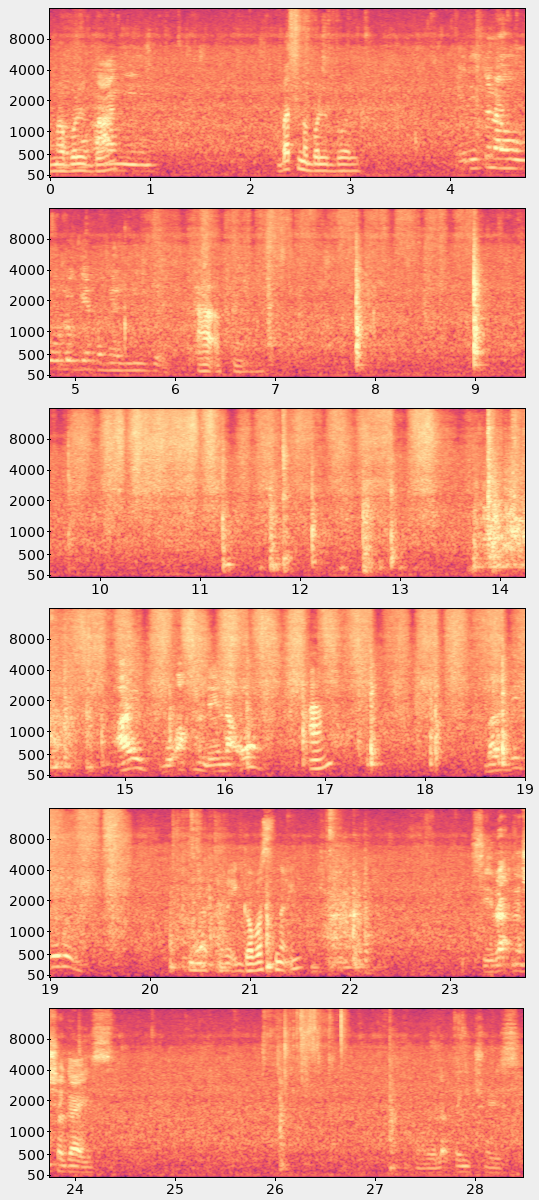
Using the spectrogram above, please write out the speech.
Mabulbol. Mabuhangin. Ba't mabulbol? Eh dito nahuhulog yun pag naligo. Ah, okay. Ay, buak na din na oh. Ang? Baldi ko rin. Tinatari. Gawas na eh. Sira na siya guys. Wala tayong choice.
